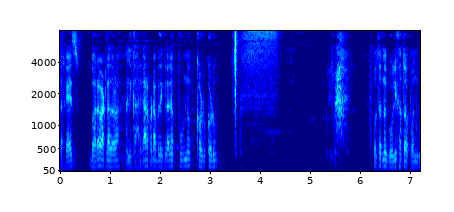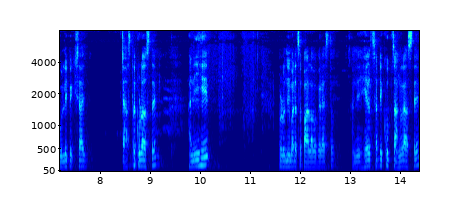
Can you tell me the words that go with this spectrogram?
तर काहीच बरं वाटला थोडा. आणि गारगार फटामध्ये गेला पूर्ण कडू कडू. बोलतात ना गोळी खातो आपण. गोलीपेक्षा जास्त कडू असते. आणि हे कडुनिंबाचा पाला वगैरे असतो. आणि हेल्थसाठी खूप चांगलं असते.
